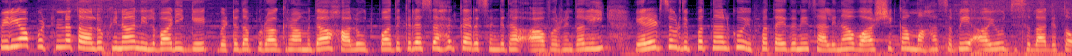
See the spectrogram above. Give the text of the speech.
ಪಿರಿಯಾಪಟ್ಟಣ ತಾಲೂಕಿನ ನಿಲ್ವಾಡಿ ಗೇಟ್ ಬೆಟ್ಟದಪುರ ಗ್ರಾಮದ ಹಾಲು ಉತ್ಪಾದಕರ ಸಹಕಾರ ಸಂಘದ ಆವರಣದಲ್ಲಿ ಎರಡ್ ಸಾವಿರದ ಇಪ್ಪತ್ನಾಲ್ಕು ಇಪ್ಪತ್ತೈದನೇ ಸಾಲಿನ ವಾರ್ಷಿಕ ಮಹಾಸಭೆ ಆಯೋಜಿಸಲಾಗಿತ್ತು.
